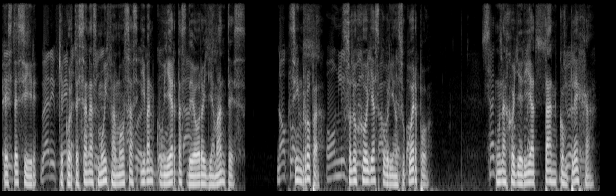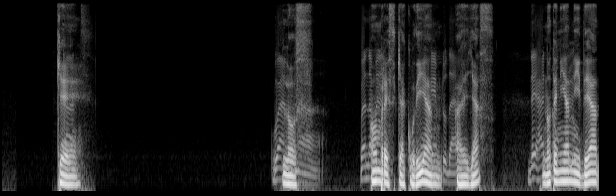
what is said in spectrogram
Es decir, que cortesanas muy famosas iban cubiertas de oro y diamantes, sin ropa, solo joyas cubrían su cuerpo. Una joyería tan compleja que los hombres que acudían a ellas no tenían ni idea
